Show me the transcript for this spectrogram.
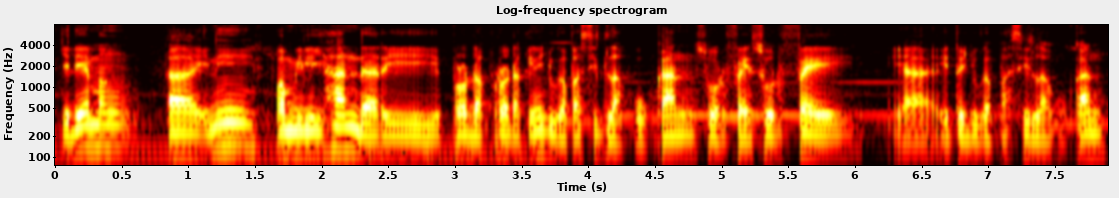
Jadi emang uh, ini pemilihan dari produk-produk ini juga pasti dilakukan survei-survei ya itu juga pasti dilakukan.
